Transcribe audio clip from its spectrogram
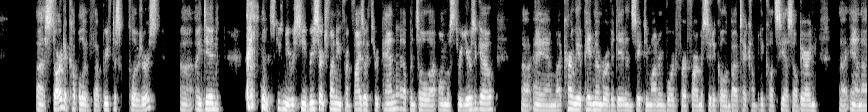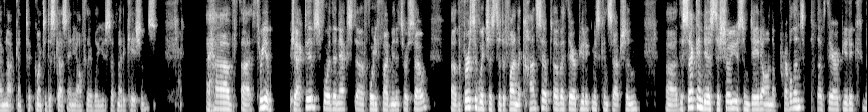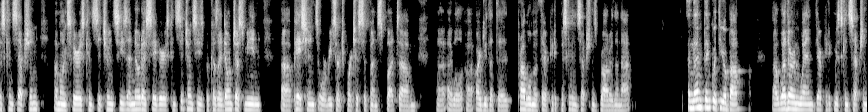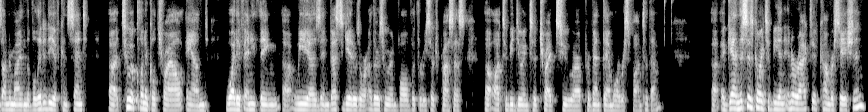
uh, start, a couple of uh, brief disclosures. Uh, I did excuse me, received research funding from Pfizer through Penn up until uh, almost three years ago. Uh, I am uh, currently a paid member of a data and safety monitoring board for a pharmaceutical and biotech company called CSL Behring, uh, and I'm not going to, going to, discuss any off-label use of medications. I have uh, three objectives for the next uh, 45 minutes or so. the first of which is to define the concept of a therapeutic misconception, uh, the second is to show you some data on the prevalence of therapeutic misconception amongst various constituencies. And note I say various constituencies because I don't just mean uh, patients or research participants, but um, uh, I will uh, argue that the problem of therapeutic misconception is broader than that. And then think with you about uh, whether and when therapeutic misconceptions undermine the validity of consent to a clinical trial and what, if anything, uh, we as investigators or others who are involved with the research process uh, ought to be doing to try to uh, prevent them or respond to them. Uh, again, this is going to be an interactive conversation.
